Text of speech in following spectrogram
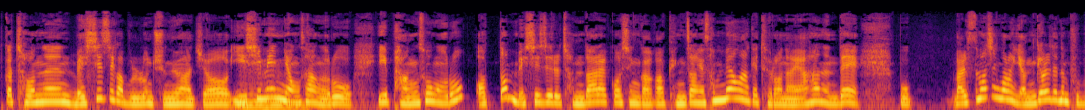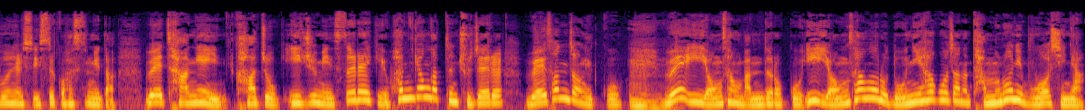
그러니까 저는 메시지가 물론 중요하죠. 이 시민 음. 영상으로 이 방송으로 어떤 메시지를 전달할 것인가가 굉장히 선명하게 드러나야 하는데, 뭐 말씀하신 거랑 연결되는 부분일 수 있을 것 같습니다. 왜 장애인, 가족, 이주민, 쓰레기, 환경 같은 주제를 왜 선정했고, 음. 왜이 영상 만들었고, 이 영상으로 논의하고자 하는 담론이 무엇이냐,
